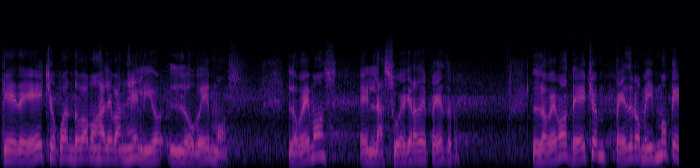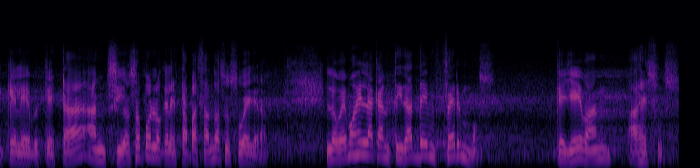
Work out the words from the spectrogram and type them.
Que de hecho cuando vamos al Evangelio lo vemos, lo vemos en la suegra de Pedro. Lo vemos de hecho en Pedro mismo que, que está ansioso por lo que le está pasando a su suegra. Lo vemos en la cantidad de enfermos que llevan a Jesús.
